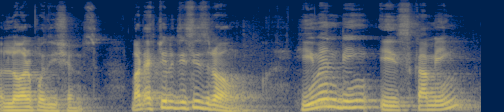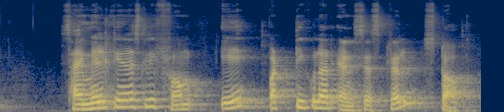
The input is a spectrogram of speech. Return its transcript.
lower positions. But actually this is wrong human being is coming simultaneously from a particular ancestral stock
